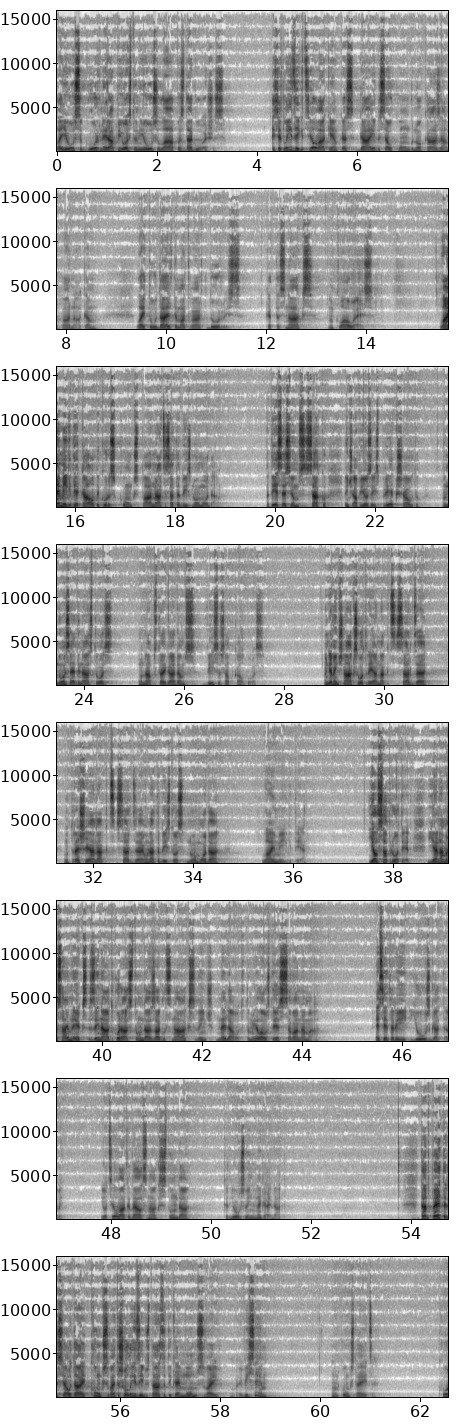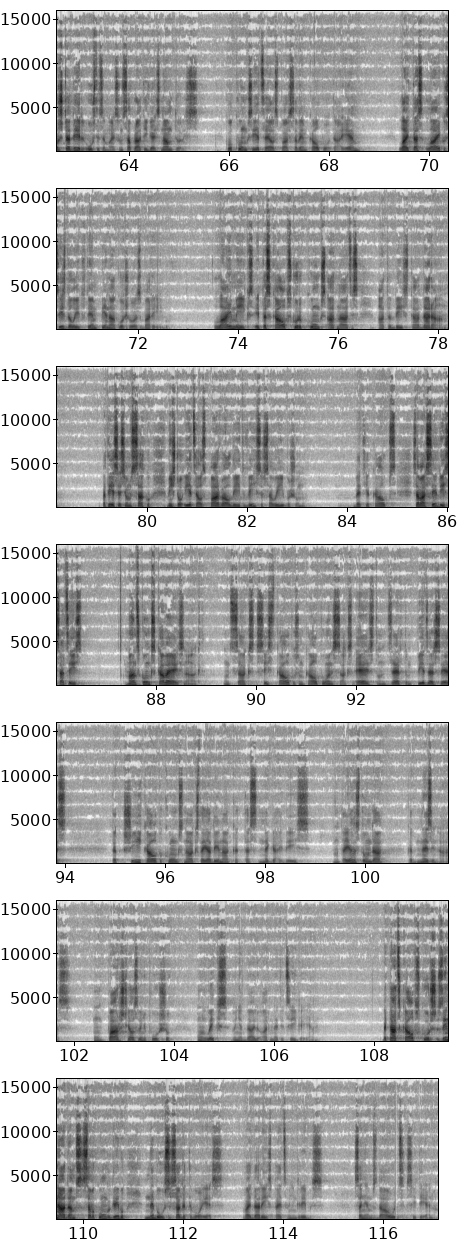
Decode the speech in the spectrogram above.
Lai jūsu gurni ir apjosti un jūsu lāpas degošas. Esiet līdzīgi cilvēkiem, kas gaida savu kungu no kāzām pārnākam, lai tūdaļ tam atvērtu durvis, kad tas nāks un klauvēs. Laimīgi tie kalpi, kurus kungs pārnācis atradīs nomodā. Patiesi es jums saku, viņš apjozīs priekšautu un nosēdinās tos un apstaigādams visus apkalpos. Un ja viņš nāks otrajā nakts sardzē un trešajā nakts sardzē un atradīs tos nomodā, laimīgi tie. Jau saprotiet, ja nama saimnieks zinātu, kurā stundā zaglis nāks, viņš neļautu tam ielausties savā namā. Esiet arī jūs gatavi, jo cilvēka dēls nāks stundā, kad jūs viņu negaidāt. Tad Pēters jautāja, kungs, vai tu šo līdzību stāsti tikai mums vai, vai visiem? Un kungs teica, kurš tad ir uzticamais un saprātīgais namturis, ko kungs iecēlis pār saviem kalpotājiem, lai tas laikus izdalītu tiem pienākošos barību? Laimīgs ir tas kalps, kuru kungs atnācis atradīs tā darām. Patiesi es jums saku, viņš to iecels pārvaldīt visu savu īpašumu. Bet, ja kalps savā sirdī sacīs, mans kungs kavējas nākt, un sāks sist kalpus un kalpones, sāks ēst un dzert un piedzersies, tad šī kalpa kungs nāks tajā dienā, kad tas negaidīs, un tajā stundā, kad nezinās, un pāršķels viņu pušu un liks viņa daļu ar neticīgajiem. Bet tāds kalps, kurš zinādams sava kunga gribu, nebūs sagatavojies vai darīs pēc viņa gribas, saņems daudz sitienu.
